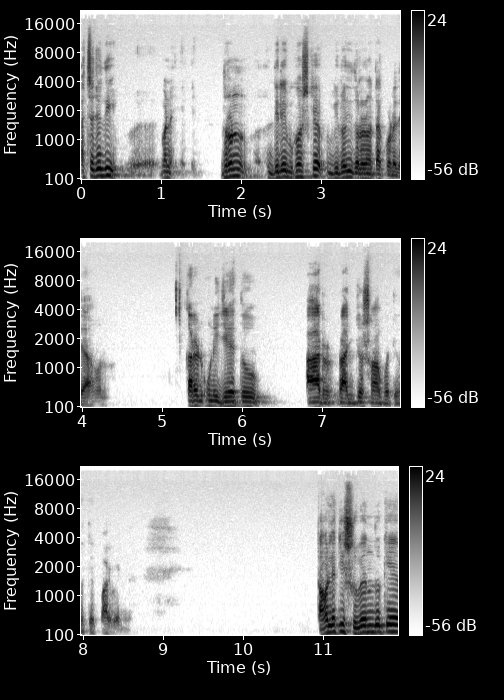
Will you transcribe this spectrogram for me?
আচ্ছা যদি মানে ধরুন দিলীপ ঘোষকে বিরোধী দলনেতা করে দেওয়া হলো, কারণ উনি যেহেতু আর রাজ্য সভাপতি হতে পারবেন না। তাহলে কি শুভেন্দুকে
